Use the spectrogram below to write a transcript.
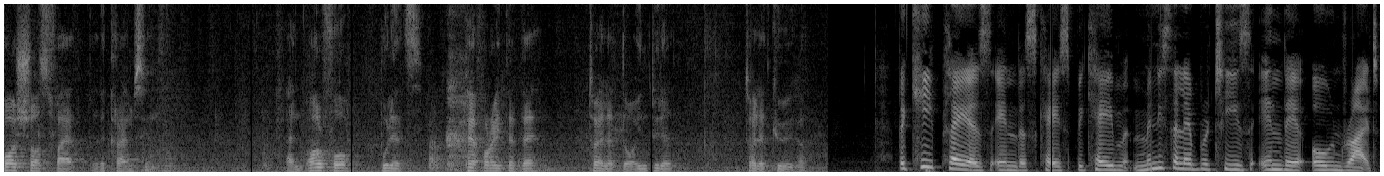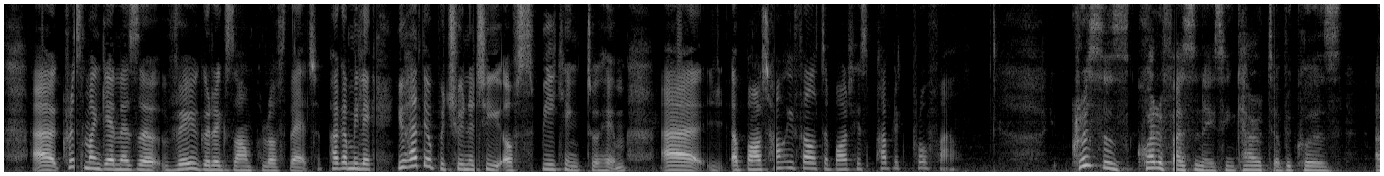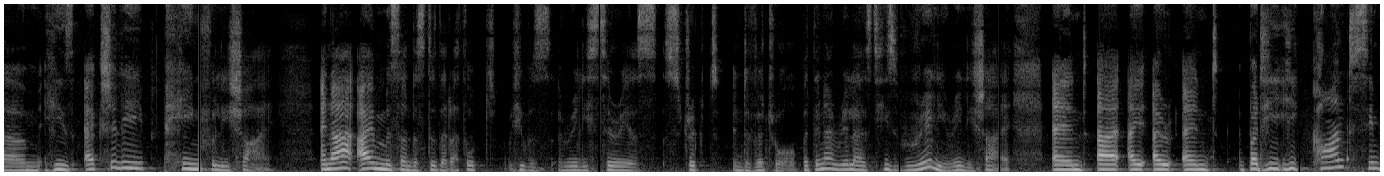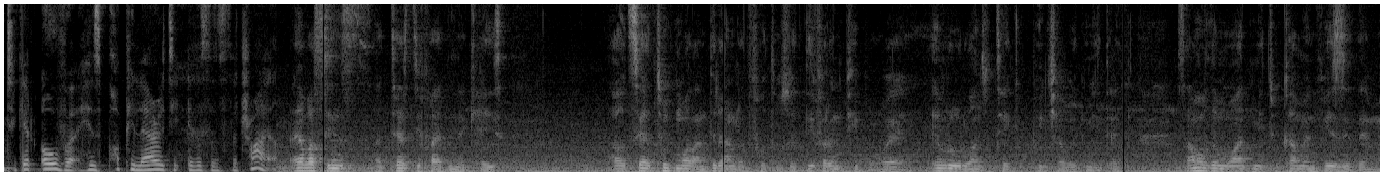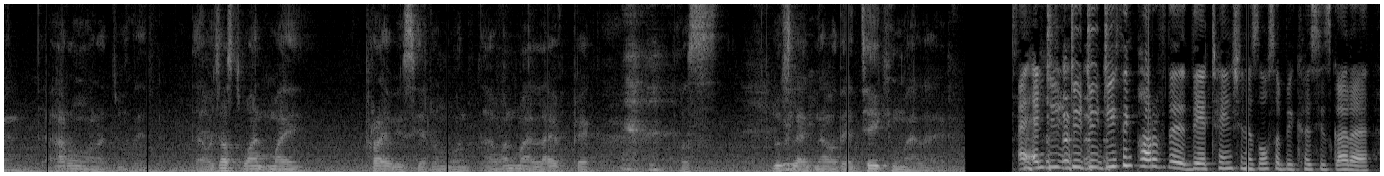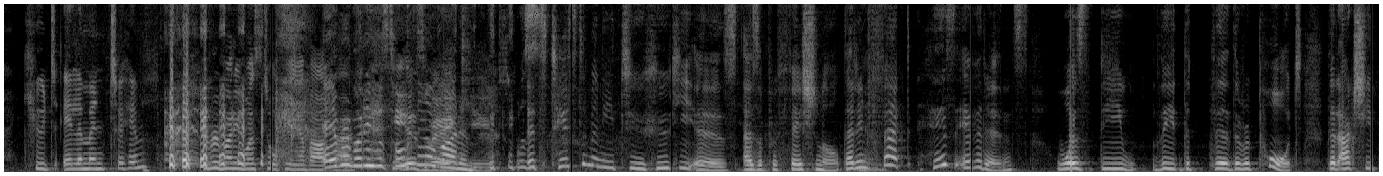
four shots fired at the crime scene. And all four bullets perforated the toilet door into the toilet cubicle. The key players in this case became mini celebrities in their own right. Uh, Chris Mangena is a very good example of that. Pagamile, you had the opportunity of speaking to him uh, about how he felt about his public profile. Chris is quite a fascinating character because um, he's actually painfully shy. And I, I, misunderstood that. I thought he was a really serious, strict individual. But then I realized he's really, really shy. And I, I, and but he, he can't seem to get over his popularity ever since the trial. Ever since I testified in the case, I would say I took more than 300 photos with different people where everyone wants to take a picture with me. Some of them want me to come and visit them, and I don't want to do that. I just want my privacy. I don't want. I want my life back because looks like now they're taking my life. And do, do, do, do you think part of the, the attention is also because he's got a cute element to him? Everybody was talking about Everybody that. was talking about him. It's testimony to who he is as a professional that in fact his evidence was the, the, the, the, the report that actually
